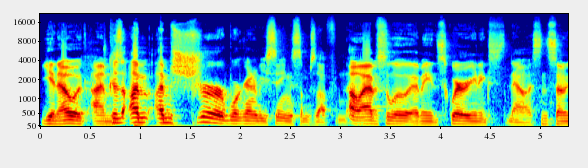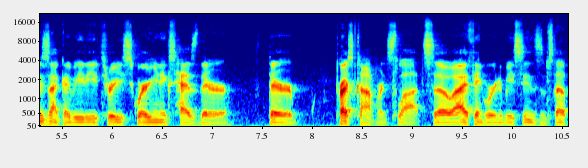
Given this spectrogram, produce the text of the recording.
You know, I'm Because I'm I'm sure we're going to be seeing some stuff from that. Oh, absolutely. I mean, Square Enix now, since Sony's not going to be at E3, Square Enix has their their press conference slot. So I think we're going to be seeing some stuff.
